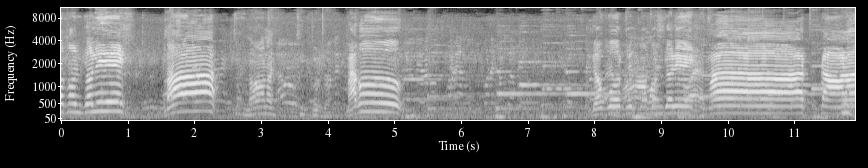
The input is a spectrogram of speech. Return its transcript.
মতন চলিস। মা। না না ঠিক করব। মাগো। জগৎ ঠিক মতন চলিস। মা তারা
